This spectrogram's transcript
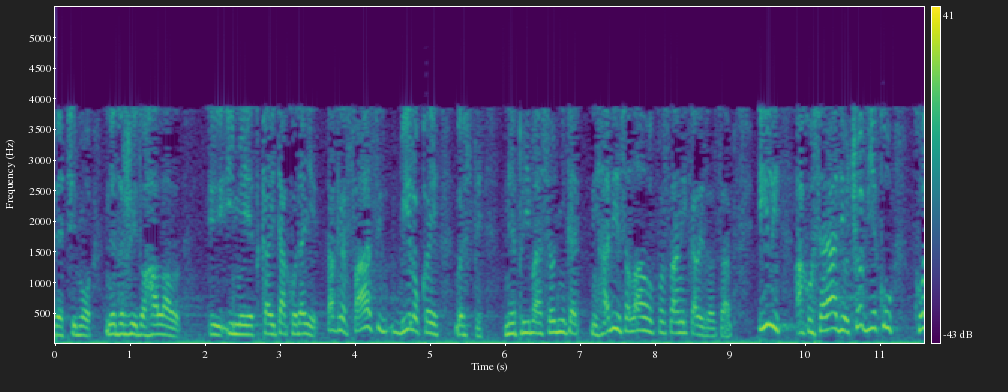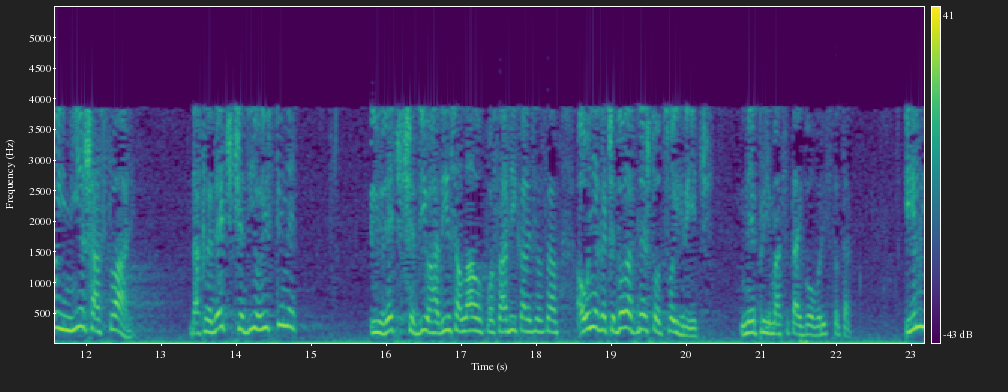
recimo ne drži do halal i, i metka i tako dalje. Dakle, fasi bilo koje vrste. Ne prima se od njega ni hadis Allahovog poslanika ali za sam. Ili ako se radi o čovjeku koji miješa stvari. Dakle, reći će dio istine, ili reći će dio hadisa Allahovog poslanika ali za sam, a u njega će dolaz nešto od svojih riječi ne prima se taj govor isto tako ili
